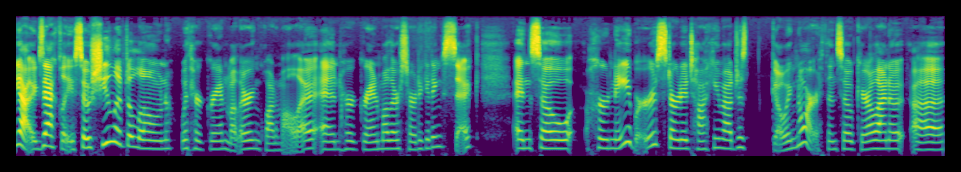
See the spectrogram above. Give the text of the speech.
Yeah, exactly. So she lived alone with her grandmother in Guatemala, and her grandmother started getting sick. And so her neighbors started talking about just going north. And so Carolina uh,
